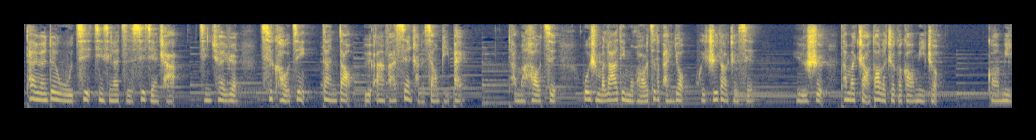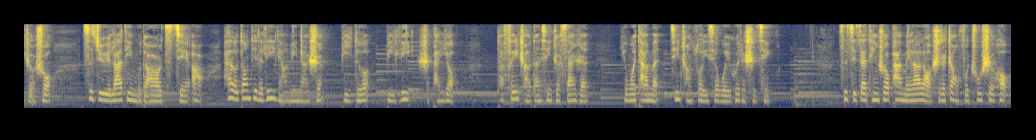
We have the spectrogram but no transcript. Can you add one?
探员对武器进行了仔细检查。经确认，其口径、弹道与案发现场的相匹配。他们好奇为什么拉蒂姆儿子的朋友会知道这些，于是他们找到了这个告密者。告密者说自己与拉蒂姆的儿子杰尔，还有当地的另两名男生彼得、比利是朋友。他非常担心这三人，因为他们经常做一些违规的事情。自己在听说帕梅拉老师的丈夫出事后，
